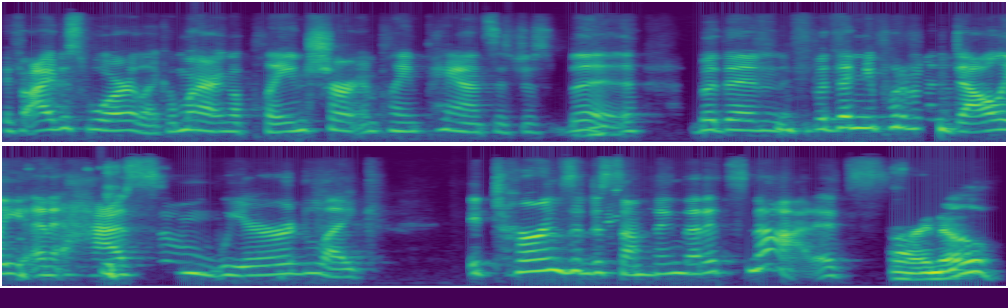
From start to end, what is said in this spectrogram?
if I just wore like I'm wearing a plain shirt and plain pants, it's just mm-hmm. bleh. But then, but then you put it on Dolly and it has some weird like it turns into something that it's not. It's I know.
